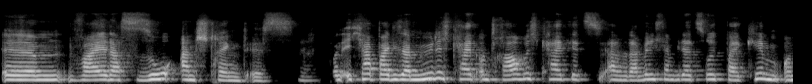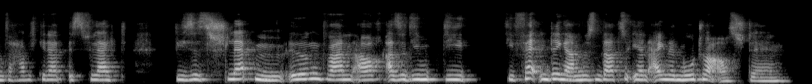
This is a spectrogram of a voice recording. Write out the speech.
ähm, weil das so anstrengend ist. Ja. Und ich habe bei dieser Müdigkeit und Traurigkeit jetzt, also da bin ich dann wieder zurück bei Kim und da habe ich gedacht, ist vielleicht dieses Schleppen irgendwann auch, also die, die, die fetten Dinger müssen dazu ihren eigenen Motor ausstellen.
